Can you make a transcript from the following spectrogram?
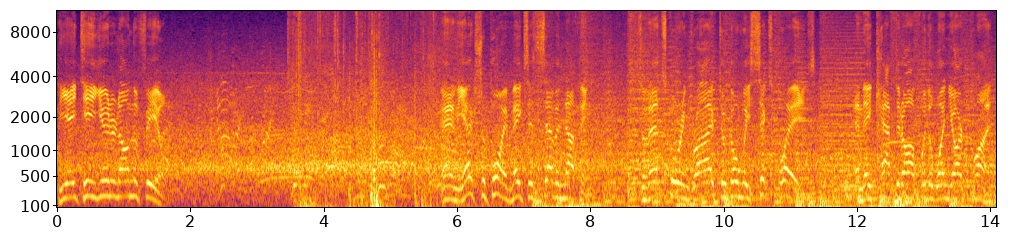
The AT unit on the field. And the extra point makes it 7-0. So that scoring drive took only six plays. And they capped it off with a one-yard plunge.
